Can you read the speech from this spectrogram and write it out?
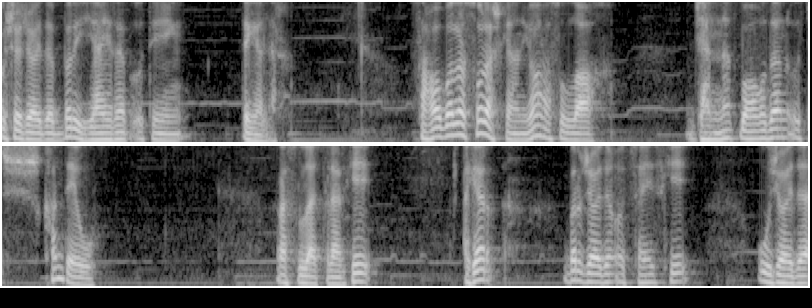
o'sha joyda bir yayrab o'ting deganlar. Sahobalar so'rashgan yo rasululloh jannat bog'idan o'tish qanday u? Rasululloh aytdilarki agar bir joydan o'tsangizki u joyda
